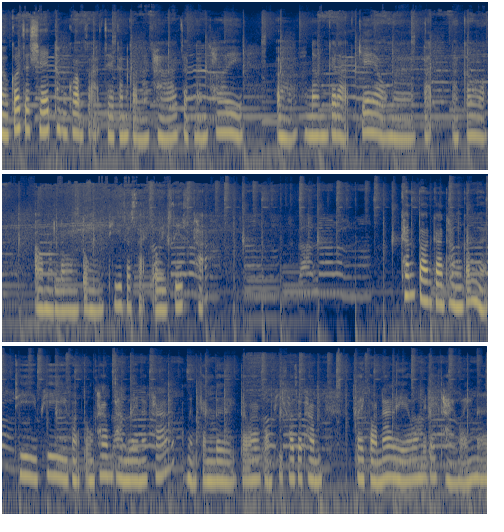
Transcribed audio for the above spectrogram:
เราก็จะเช็ดทำความสะอาดแจกันก่อนนะคะ จากนั้นค่อยออนำกระดาษแก้วมาตัดแล้วก็เอามาลองตรงที่จะใส่โอซิสค่ะ ขั้นตอนการทำก็เหมือนที่พี่ฝั่งตรงข้ามทำเลยนะคะ เหมือนกันเลย แต่ว่าของพี่เขาจะทำไปก่อนหน้าแล้วไม่ได้ถ่ายไว้นะ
